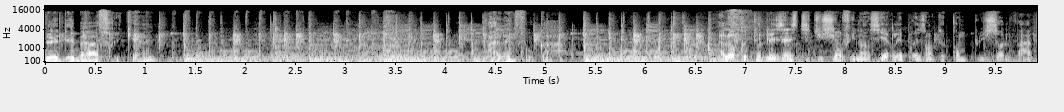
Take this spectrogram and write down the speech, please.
Le débat africain. Alain Foucault. Alors que toutes les institutions financières les présentent comme plus solvables,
